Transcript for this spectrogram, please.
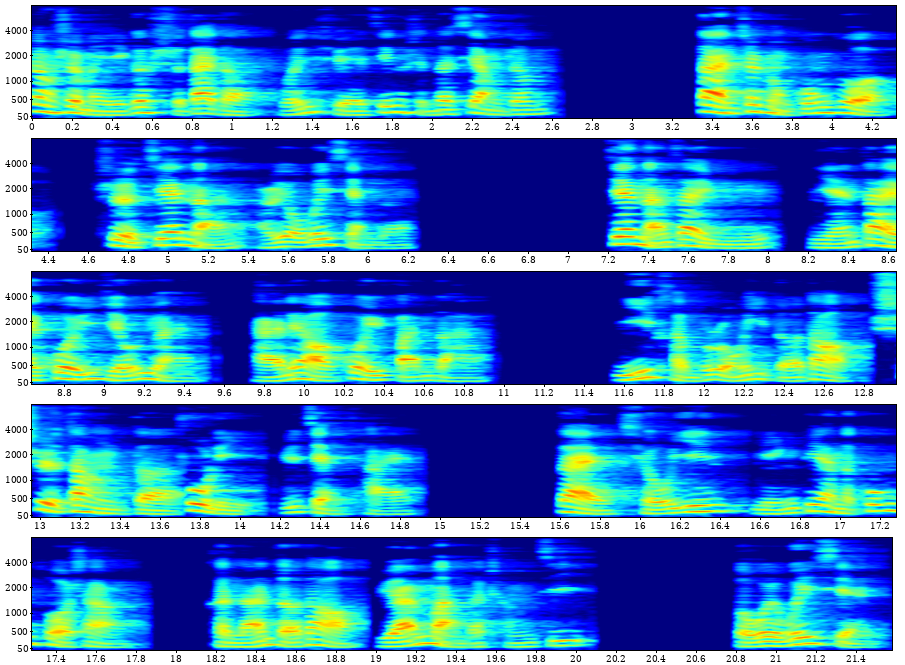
正是每一个时代的文学精神的象征。但这种工作是艰难而又危险的。艰难在于年代过于久远，材料过于繁杂，你很不容易得到适当的处理与剪裁，在求音明辨的工作上很难得到圆满的成绩。所谓危险，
